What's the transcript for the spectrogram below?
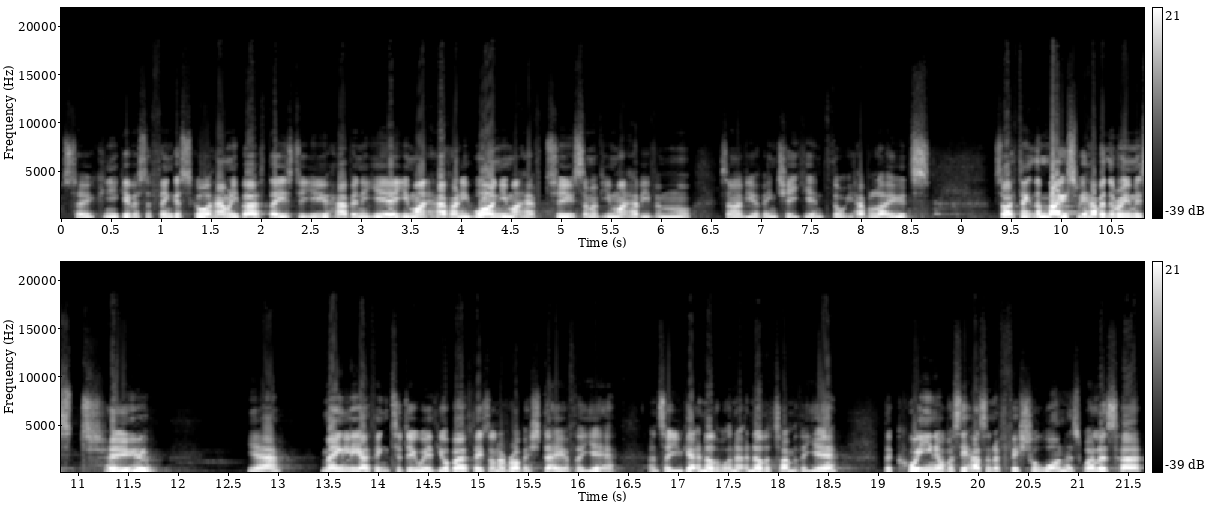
So, can you give us a finger score? How many birthdays do you have in a year? You might have only one, you might have two, some of you might have even more. Some of you have been cheeky and thought you have loads. So, I think the most we have in the room is two. Yeah? Mainly, I think, to do with your birthday's on a rubbish day of the year. And so you get another one at another time of the year. The Queen obviously has an official one as well as her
